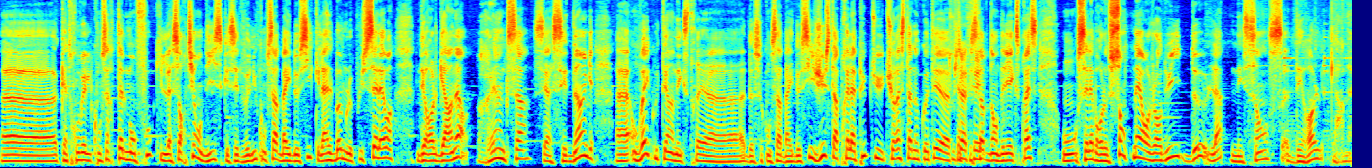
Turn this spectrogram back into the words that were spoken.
qui a trouvé le concert tellement fou qu'il l'a sorti en disque et c'est devenu Concert by the Sea, qui est l'album le plus célèbre d'Errol Garner. Rien que ça, c'est c'est dingue. Euh, on va écouter un extrait euh, de ce concert by the Sea. Juste après la pub, tu, restes à nos côtés, euh, Pierre-Christophe, dans Daily Express. On célèbre le centenaire aujourd'hui de la naissance d'Errol Garner.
